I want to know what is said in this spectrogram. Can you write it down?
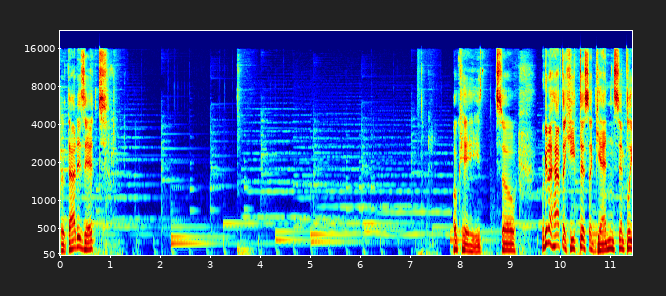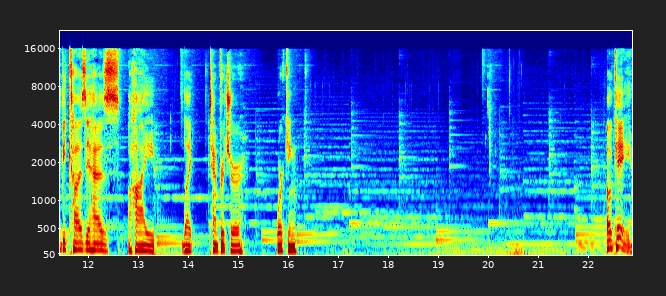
So that is it. Okay, so we're gonna have to heat this again simply because it has a high, like, temperature working. Okay.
